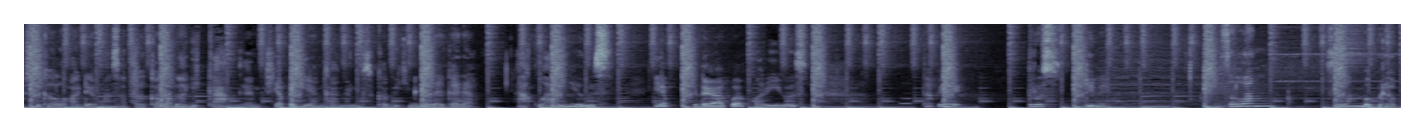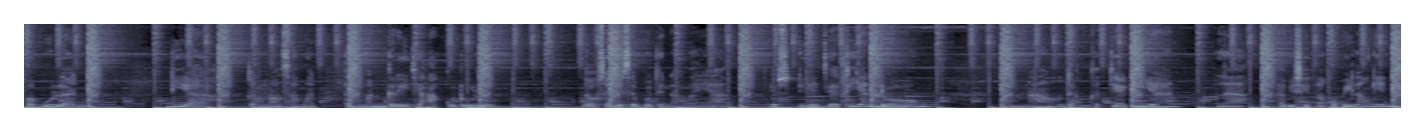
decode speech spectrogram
Mesti kalau ada masalah kalau lagi kangen siapa yang kangen suka bikin gara-gara? Aquarius. Yep udah aku Aquarius. Tapi terus gini. Selang selang beberapa bulan dia kenal sama teman gereja aku dulu. Nggak usah disebutin namanya terus dia jadian dong. Kenal deket jadian. Lah habis itu aku bilang gini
